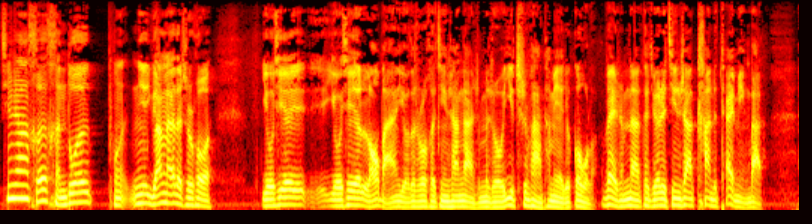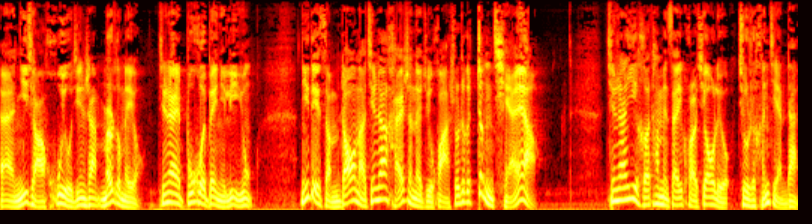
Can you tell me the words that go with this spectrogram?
金山和很多朋友，你原来的时候。有些有些老板有的时候和金山干什么时候一吃饭他们也就够了，为什么呢？他觉得金山看着太明白了，哎，你想忽悠金山门都没有，金山也不会被你利用，你得怎么着呢？金山还是那句话，说这个挣钱呀，金山一和他们在一块交流就是很简单，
